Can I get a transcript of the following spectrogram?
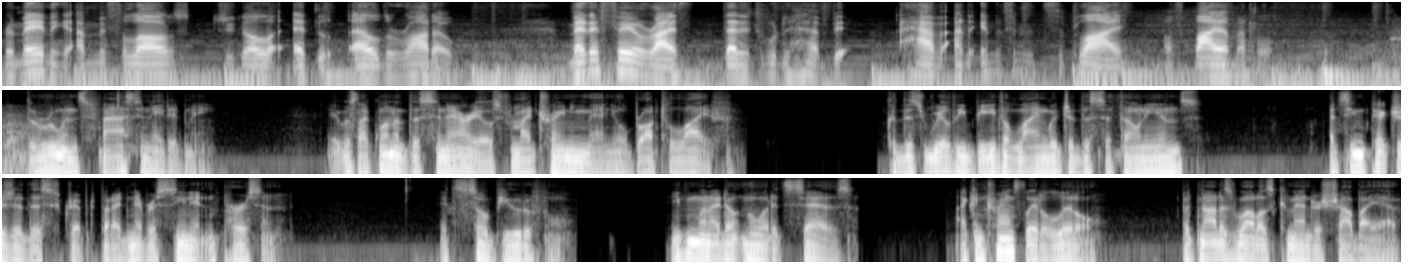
remaining a mythological El Dorado. Many theorized that it would have been have an infinite supply of biometal. The ruins fascinated me. It was like one of the scenarios from my training manual brought to life. Could this really be the language of the Chthonians? I'd seen pictures of this script, but I'd never seen it in person. It's so beautiful. Even when I don't know what it says. I can translate a little, but not as well as Commander Shabayev.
